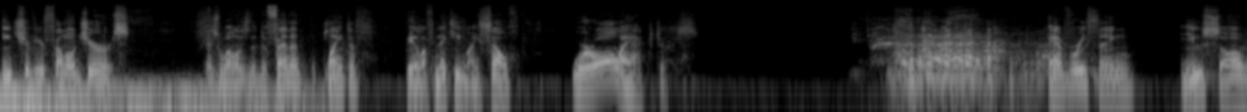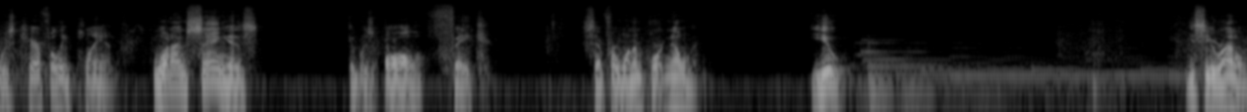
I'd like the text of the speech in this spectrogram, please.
Each of your fellow jurors, as well as the defendant, the plaintiff, bailiff Nicky, myself, we're all actors. Everything you saw was carefully planned. What I'm saying is, it was all fake, except for one important element you. You see, Ronald,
